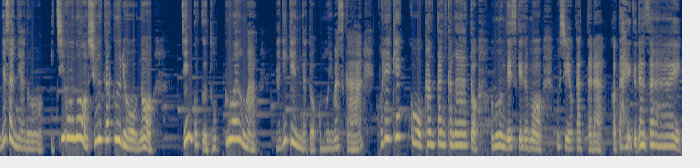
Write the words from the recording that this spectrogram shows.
皆さんね、あの、いちごの収穫量の全国トップ1は何県だと思いますか？これ結構簡単かなと思うんですけども、もしよかったら答えください。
